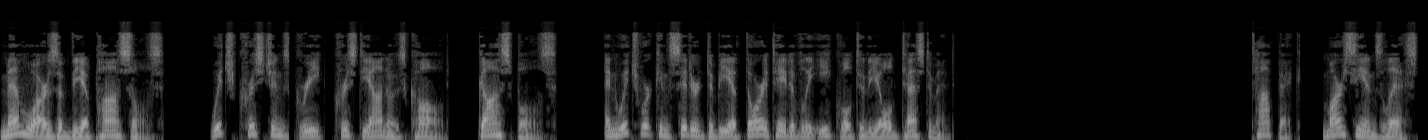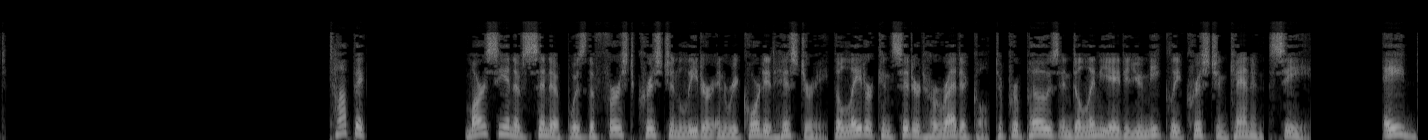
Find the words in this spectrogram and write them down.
memoirs of the Apostles, which Christians Greek, Christianos called Gospels, and which were considered to be authoritatively equal to the Old Testament. Topic: Marcion's list Topic. Marcion of Sinope was the first Christian leader in recorded history though later considered heretical to propose and delineate a uniquely Christian canon c. AD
